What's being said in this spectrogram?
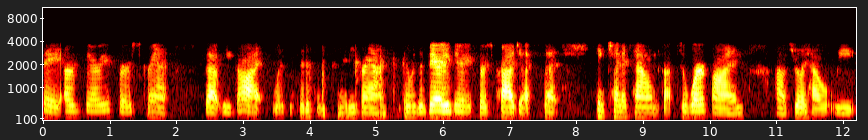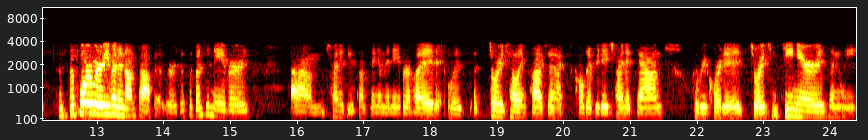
say our very first grant that we got was the Citizens Committee grant. It was a very, very first project that I think Chinatown got to work on. Uh, it's really how we because before we were even a nonprofit, we were just a bunch of neighbors um, trying to do something in the neighborhood. It was a storytelling project called Everyday Chinatown. We recorded stories from seniors, and we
